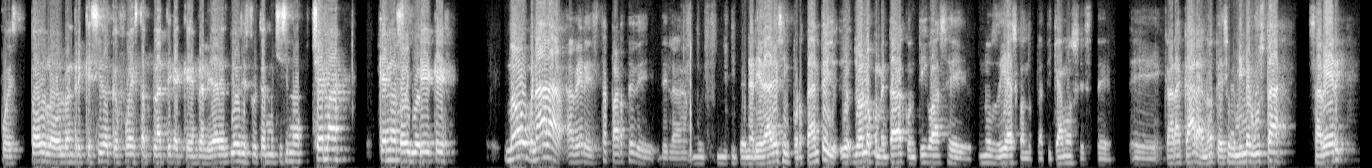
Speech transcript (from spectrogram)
pues todo lo, lo, enriquecido que fue esta plática que en realidad yo disfruté muchísimo. Chema, ¿Qué nos oye? ¿Qué, No, nada, a ver, esta parte de, la multidisciplinariedad es importante. Yo, lo comentaba contigo hace unos días cuando platicamos este, eh, cara a cara, ¿no? Te decía, a mí me gusta saber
